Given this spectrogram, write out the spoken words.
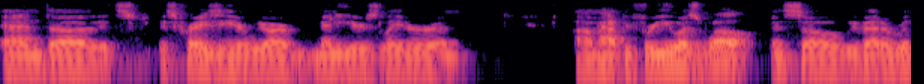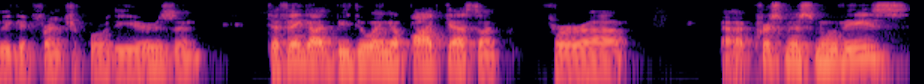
and uh, it's it's crazy. Here we are, many years later, and I'm happy for you as well. And so we've had a really good friendship over the years, and to think I'd be doing a podcast on for uh, uh Christmas movies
